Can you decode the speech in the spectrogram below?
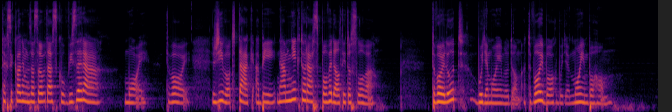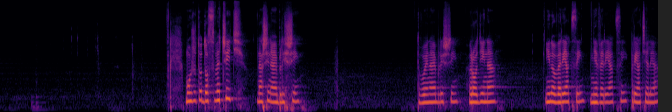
Tak si kladem zase otázku, vyzerá môj, tvoj, život tak, aby nám niekto raz povedal tieto slova. Tvoj ľud bude môjim ľudom a tvoj Boh bude môjim Bohom. Môžu to dosvedčiť naši najbližší? Tvoj najbližší? Rodina? Inoveriaci? Neveriaci? Priatelia?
